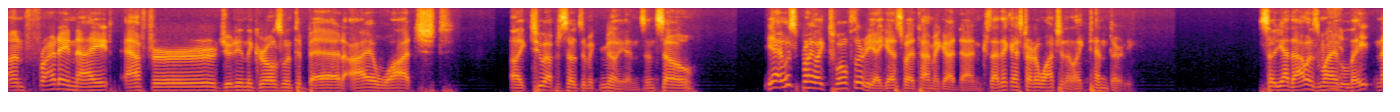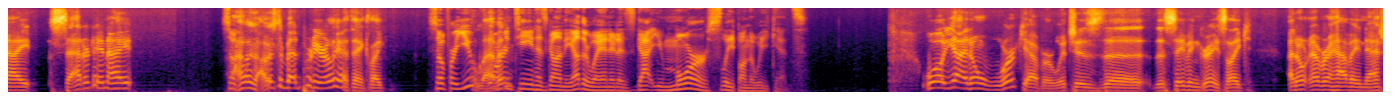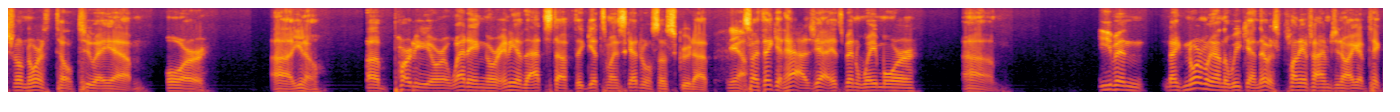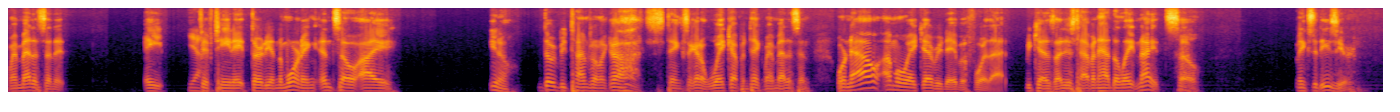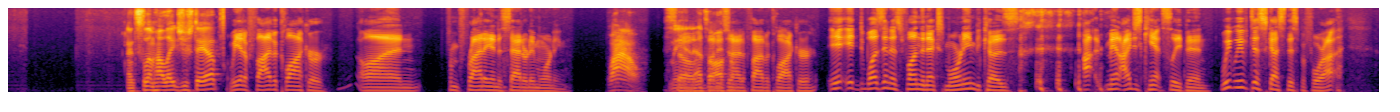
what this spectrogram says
on Friday night after Judy and the girls went to bed. I watched like two episodes of McMillions, and so yeah, it was probably like 12:30, I guess, by the time I got done because I think I started watching at like 10:30. So yeah, that was my Man. late night Saturday night. So I was I was to bed pretty early, I think, like so for you 11? quarantine has gone the other way and it has got you more sleep on the weekends. Well, yeah, I don't work ever, which is the the saving grace. Like, I don't ever have a Nashville North till two a.m. or, uh, you know, a party or a wedding or any of that stuff that gets my schedule so screwed up. Yeah. So I think it has. Yeah, it's been way more. Um, even like normally on the weekend, there was plenty of times you know I got to take my medicine at eight Yeah. 15, 8.30 in the morning. And so I, you know, there would be times where I'm like, oh, it stinks. I got to wake up and take my medicine. Or now I'm awake every day before that because I just haven't had the late nights. So makes it easier. And Slim, how late did you stay up? We had a five o'clocker on from Friday into Saturday morning. Wow. so Man, that's buddies awesome. and I had a five o'clocker. It, it wasn't as fun the next morning because, I, man, I just can't sleep in. We, we've discussed this before. I,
